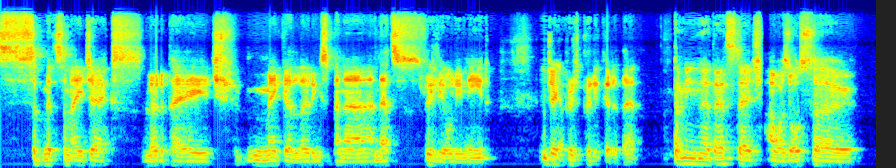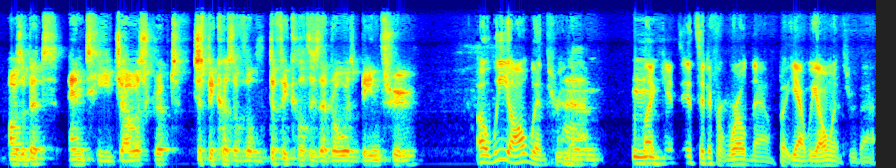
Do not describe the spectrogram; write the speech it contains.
submit some Ajax, load a page, make a loading spinner, and that's really all you need. And jQuery is pretty good at that. But I mean, at that stage, I was also I was a bit anti JavaScript just because of the difficulties that I'd always been through. Oh, we all went through that. Um, mm. like it's, it's a different world now, but yeah, we all went through that.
